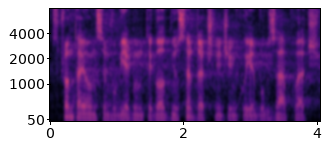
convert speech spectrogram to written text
Sprzątającym w ubiegłym tygodniu serdecznie dziękuję Bóg zapłać.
